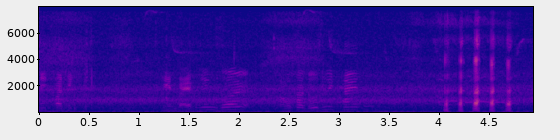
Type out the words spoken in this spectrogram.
nicht, was ich denen beibringen soll, außer Dusseligkeiten.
